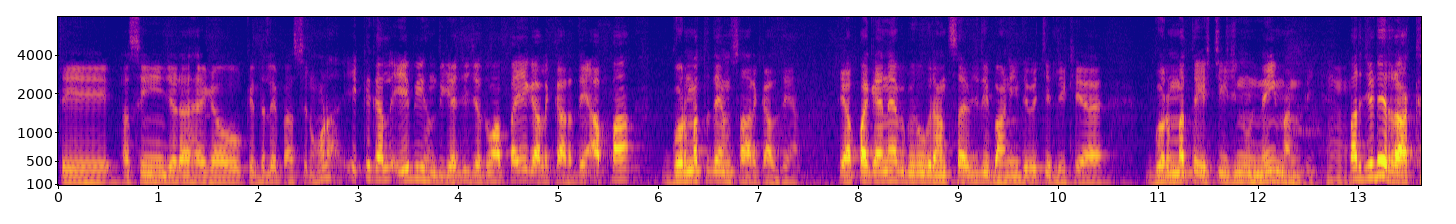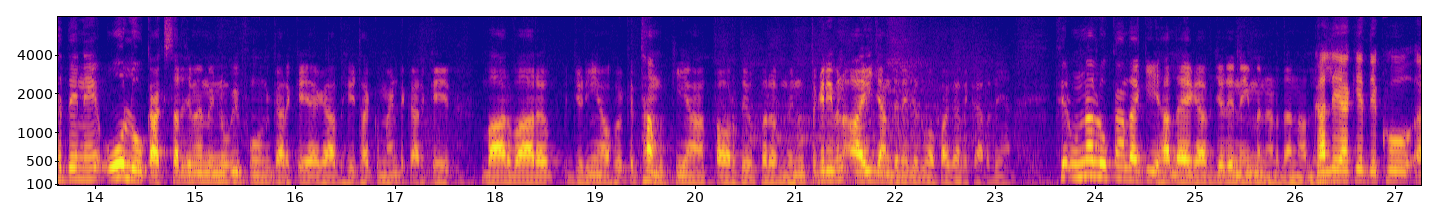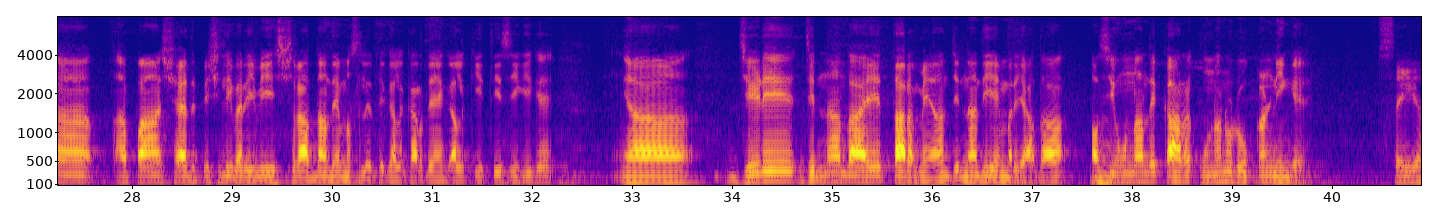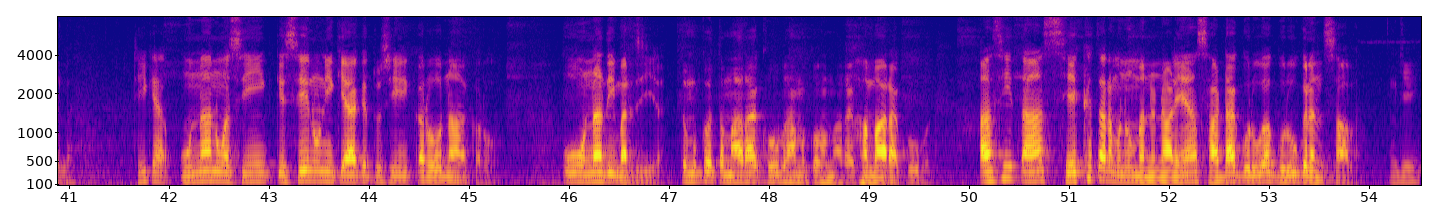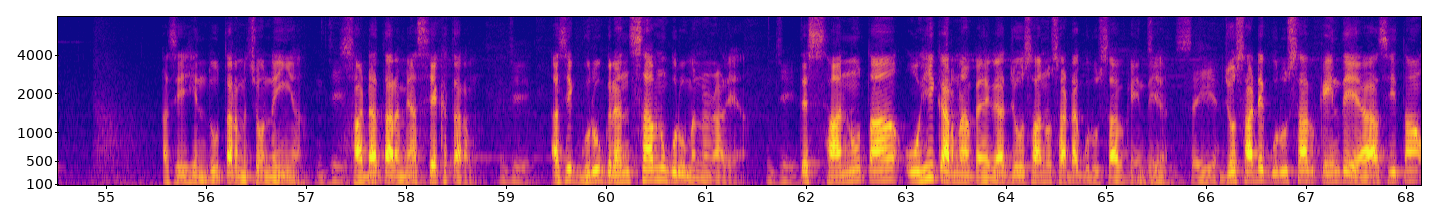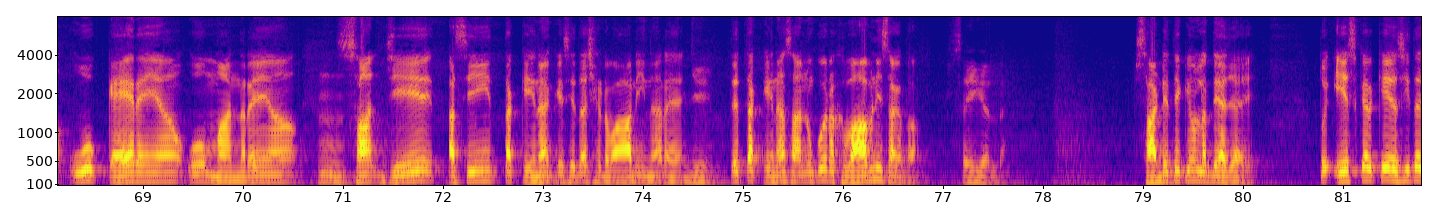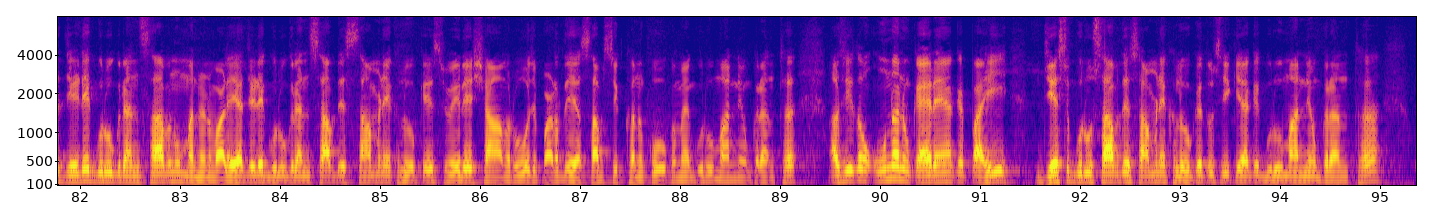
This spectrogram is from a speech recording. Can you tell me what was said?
ਤੇ ਅਸੀਂ ਜਿਹੜਾ ਹੈਗਾ ਉਹ ਕਿੱਧਰਲੇ ਪਾਸੇ ਨੂੰ ਹੁਣ ਇੱਕ ਗੱਲ ਇਹ ਵੀ ਹੁੰਦੀ ਹੈ ਜੀ ਜਦੋਂ ਆਪਾਂ ਇਹ ਗੱਲ ਕਰਦੇ ਆ ਆਪਾਂ ਗੁਰਮਤ ਦੇ ਅਨੁਸਾਰ ਕਰਦੇ ਆ ਤੇ ਆਪਾਂ ਕਹਿੰਦੇ ਆ ਵੀ ਗੁਰੂ ਗ੍ਰੰਥ ਸਾਹਿਬ ਜੀ ਦੀ ਬਾਣੀ ਦੇ ਵਿੱਚ ਲਿਖਿਆ ਹੈ ਗੁਰਮਤ ਇਸ ਚੀਜ਼ ਨੂੰ ਨਹੀਂ ਮੰਨਦੀ। ਪਰ ਜਿਹੜੇ ਰੱਖਦੇ ਨੇ ਉਹ ਲੋਕ ਅਕਸਰ ਜਿਵੇਂ ਮੈਨੂੰ ਵੀ ਫੋਨ ਕਰਕੇ ਹੈਗਾ ਹੇਠਾਂ ਕਮੈਂਟ ਕਰਕੇ ਬਾਰ-ਬਾਰ ਜਿਹੜੀਆਂ ਉਹ ਇੱਕ ਧਮਕੀਆਂ ਤੌਰ ਦੇ ਉੱਪਰ ਮੈਨੂੰ ਤਕਰੀਬਨ ਆ ਹੀ ਜਾਂਦੇ ਨੇ ਜਦੋਂ ਆਪਾਂ ਗੱਲ ਕਰਦੇ ਆ ਫਿਰ ਉਹਨਾਂ ਲੋਕਾਂ ਦਾ ਕੀ ਹੱਲ ਹੈਗਾ ਜਿਹੜੇ ਨਹੀਂ ਮੰਨਣ ਦਾ ਨਾਲ? ਗੱਲ ਇਹ ਆ ਕਿ ਦੇਖੋ ਆਪਾਂ ਸ਼ਾਇਦ ਪਿਛਲੀ ਵਾਰੀ ਵੀ ਸ਼ਰਾਧਾਂ ਦੇ ਮਸਲੇ ਤੇ ਗੱਲ ਕਰਦੇ ਆਂ ਗੱਲ ਕੀਤੀ ਸੀਗੀ ਕਿ ਜਿਹੜੇ ਜਿਨ੍ਹਾਂ ਦਾ ਇਹ ਧਰਮ ਆ ਜਿਨ੍ਹਾਂ ਦੀ ਇਹ ਮਰਜ਼ਾਦਾ ਅਸੀਂ ਉਹਨਾਂ ਦੇ ਘਰ ਉਹਨਾਂ ਨੂੰ ਰੋਕਣ ਨਹੀਂ ਗਏ। ਸਹੀ ਗੱਲ ਹੈ ਠੀਕ ਹੈ ਉਹਨਾਂ ਨੂੰ ਅਸੀਂ ਕਿਸੇ ਨੂੰ ਨਹੀਂ ਕਿਹਾ ਕਿ ਤੁਸੀਂ ਕਰੋ ਨਾ ਕਰੋ। ਉਹ ਉਹਨਾਂ ਦੀ ਮਰਜ਼ੀ ਆ। ਤੁਮਕੋ ਤੁਮਾਰਾ ਖੂਬ ਹਮਕੋ ਹਮਾਰਾ ਖੂਬ। ਹਮਾਰਾ ਖੂਬ। ਅਸੀਂ ਤਾਂ ਸਿੱਖ ਧਰਮ ਨੂੰ ਮੰਨਣ ਵਾਲੇ ਆ ਸਾਡਾ ਗੁਰੂ ਆ ਗੁਰੂ ਗ੍ਰੰਥ ਸਾਹਿਬ। ਜੀ। ਅਸੀਂ ਹਿੰਦੂ ਧਰਮ ਚੋਂ ਨਹੀਂ ਆ। ਜੀ। ਸਾਡਾ ਧਰਮ ਆ ਸਿੱਖ ਧਰਮ। ਜੀ। ਅਸੀਂ ਗੁਰੂ ਗ੍ਰੰਥ ਸਾਹਿਬ ਨੂੰ ਗੁਰੂ ਮੰਨਣ ਵਾਲੇ ਆ। ਜੀ। ਤੇ ਸਾਨੂੰ ਤਾਂ ਉਹੀ ਕਰਨਾ ਪਏਗਾ ਜੋ ਸਾਨੂੰ ਸਾਡਾ ਗੁਰੂ ਸਾਹਿਬ ਕਹਿੰਦੇ ਆ। ਸਹੀ ਹੈ ਜੋ ਸਾਡੇ ਗੁਰੂ ਸਾਹਿਬ ਕਹਿੰਦੇ ਆ ਅਸੀਂ ਤਾਂ ਉਹ ਕਹਿ ਰਹੇ ਆ ਉਹ ਮੰਨ ਰਹੇ ਆ। ਸਾ- ਜੇ ਅਸੀਂ ਧੱਕੇ ਨਾਲ ਕਿਸੇ ਦਾ ਛਡਵਾ ਨਹੀਂ ਨਾ ਰਹੇ ਜੀ। ਤੇ ਧੱਕੇ ਨਾਲ ਸਾਨੂੰ ਕੋਈ ਰਖਵਾ ਵੀ ਨਹੀਂ ਸਕਦਾ। ਸਹੀ ਗੱਲ ਹੈ ਸਾਡੇ ਤੇ ਕਿਉਂ ਲੱਦਿਆ ਜਾਏ? ਤੋ ਇਸ ਕਰਕੇ ਅਸੀਂ ਤਾਂ ਜਿਹੜੇ ਗੁਰੂ ਗ੍ਰੰਥ ਸਾਹਿਬ ਨੂੰ ਮੰਨਣ ਵਾਲੇ ਆ, ਜਿਹੜੇ ਗੁਰੂ ਗ੍ਰੰਥ ਸਾਹਿਬ ਦੇ ਸਾਹਮਣੇ ਖਲੋ ਕੇ ਸਵੇਰੇ ਸ਼ਾਮ ਰੋਜ਼ ਪੜ੍ਹਦੇ ਆ, ਸਭ ਸਿੱਖਣ ਨੂੰ ਹੁਕਮ ਹੈ ਗੁਰੂ ਮਾਨਿਓ ਗ੍ਰੰਥ। ਅਸੀਂ ਤਾਂ ਉਹਨਾਂ ਨੂੰ ਕਹਿ ਰਹੇ ਆ ਕਿ ਭਾਈ ਜਿਸ ਗੁਰੂ ਸਾਹਿਬ ਦੇ ਸਾਹਮਣੇ ਖਲੋ ਕੇ ਤੁਸੀਂ ਕਿਹਾ ਕਿ ਗੁਰੂ ਮਾਨਿਓ ਗ੍ਰੰਥ,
